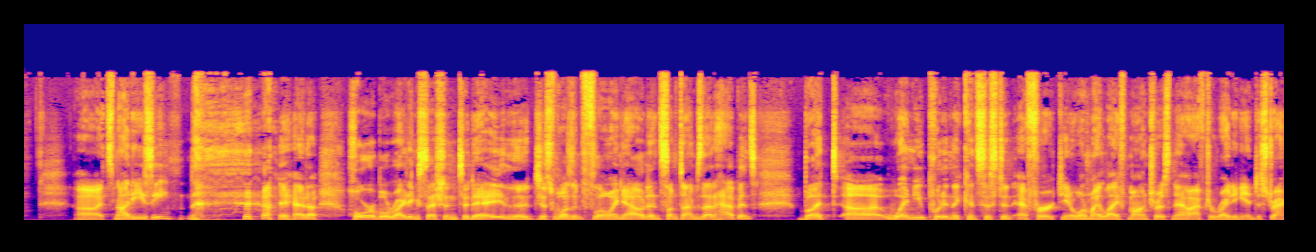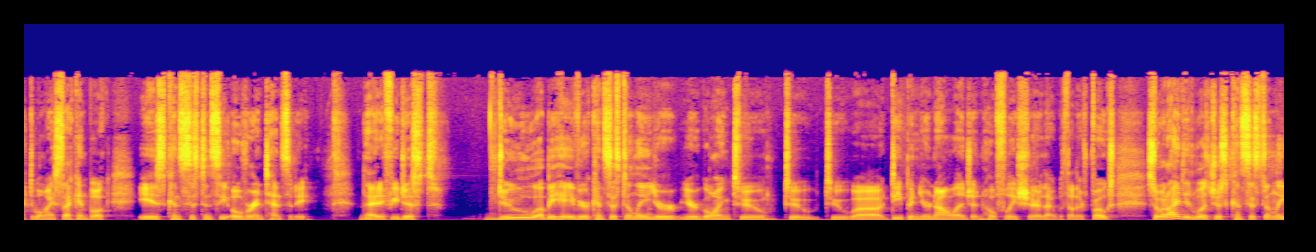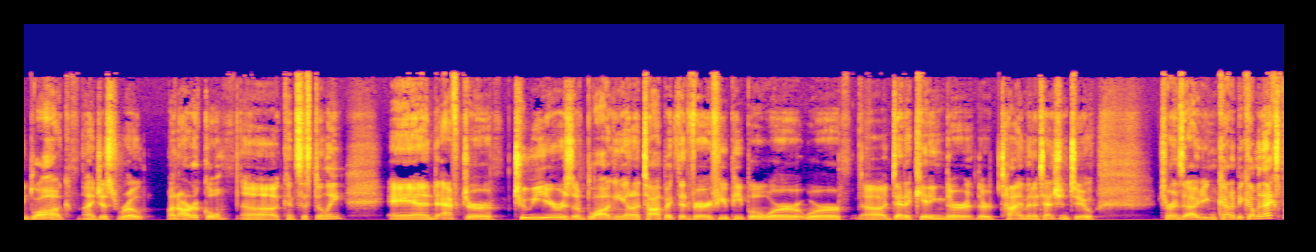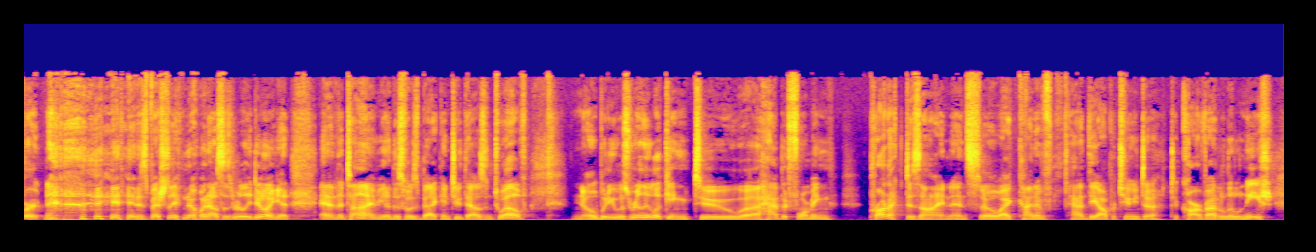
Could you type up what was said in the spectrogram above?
Uh, it's not easy. I had a horrible writing session today that just wasn't flowing out, and sometimes that happens. But uh, when you put in the consistent effort, you know, one of my life mantras now after writing Indistractable, my second book, is consistency over intensity. That if you just do a behavior consistently, you're you're going to to to uh, deepen your knowledge and hopefully share that with other folks. So what I did was just consistently blog. I just wrote an article uh, consistently, and after two years of blogging on a topic that very few people were were uh, dedicating their their time and attention to, turns out you can kind of become an expert, and especially if no one else is really doing it. And at the time, you know, this was back in 2012, nobody was really looking to uh, habit forming product design, and so I kind of had the opportunity to to carve out a little niche.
